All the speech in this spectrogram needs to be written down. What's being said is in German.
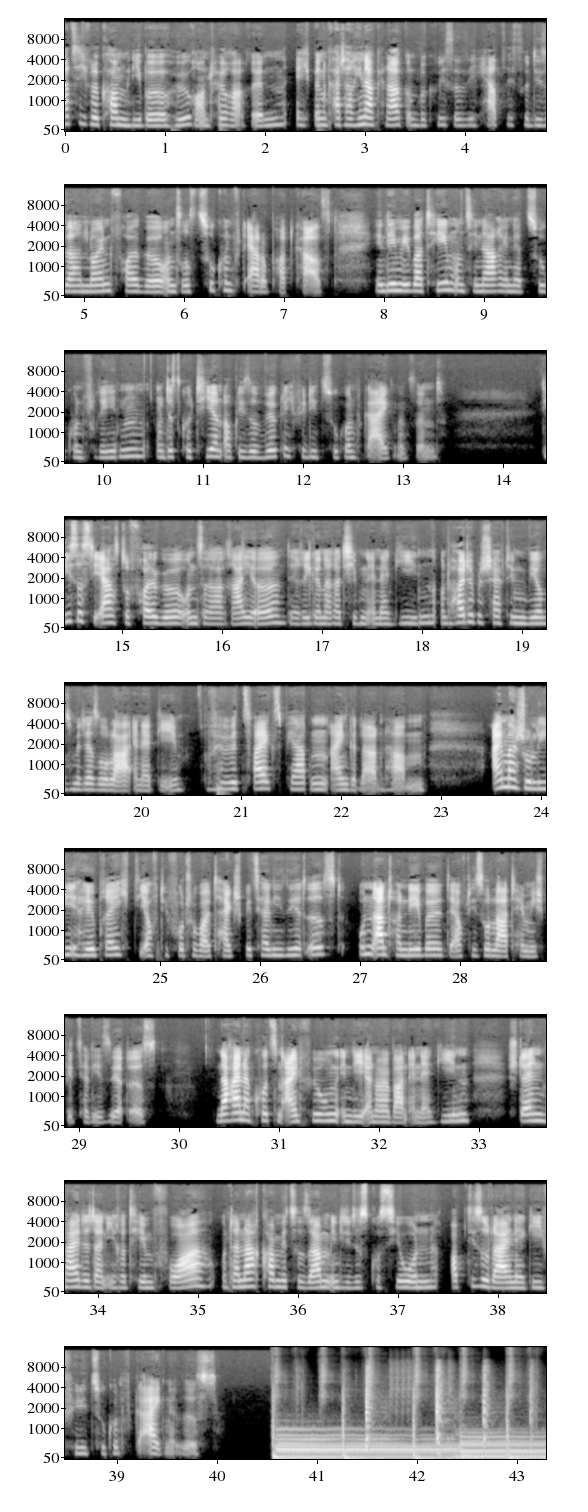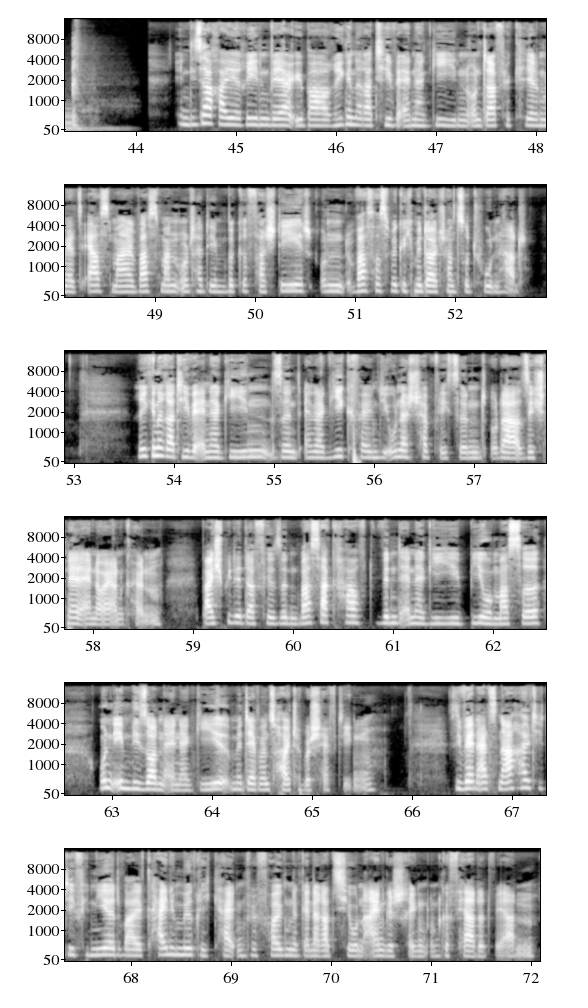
Herzlich willkommen, liebe Hörer und Hörerinnen. Ich bin Katharina Knack und begrüße Sie herzlich zu dieser neuen Folge unseres Zukunft Erde Podcast, in dem wir über Themen und Szenarien der Zukunft reden und diskutieren, ob diese wirklich für die Zukunft geeignet sind. Dies ist die erste Folge unserer Reihe der regenerativen Energien und heute beschäftigen wir uns mit der Solarenergie, wofür wir zwei Experten eingeladen haben. Einmal Julie Hilbrecht, die auf die Photovoltaik spezialisiert ist, und Anton Nebel, der auf die Solarthermie spezialisiert ist. Nach einer kurzen Einführung in die erneuerbaren Energien stellen beide dann ihre Themen vor und danach kommen wir zusammen in die Diskussion, ob die Solarenergie für die Zukunft geeignet ist. In dieser Reihe reden wir über regenerative Energien und dafür klären wir jetzt erstmal, was man unter dem Begriff versteht und was das wirklich mit Deutschland zu tun hat. Regenerative Energien sind Energiequellen, die unerschöpflich sind oder sich schnell erneuern können. Beispiele dafür sind Wasserkraft, Windenergie, Biomasse und eben die Sonnenenergie, mit der wir uns heute beschäftigen. Sie werden als nachhaltig definiert, weil keine Möglichkeiten für folgende Generationen eingeschränkt und gefährdet werden.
